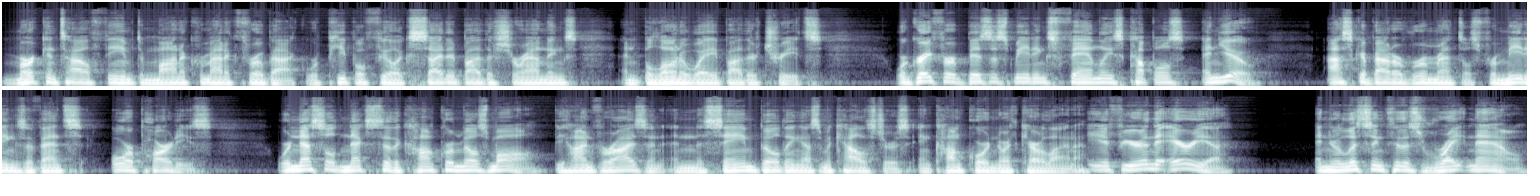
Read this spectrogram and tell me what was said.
mercantile themed monochromatic throwback where people feel excited by their surroundings and blown away by their treats. We're great for business meetings, families, couples, and you. Ask about our room rentals for meetings, events, or parties. We're nestled next to the Concord Mills Mall behind Verizon and in the same building as McAllister's in Concord, North Carolina. If you're in the area and you're listening to this right now,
